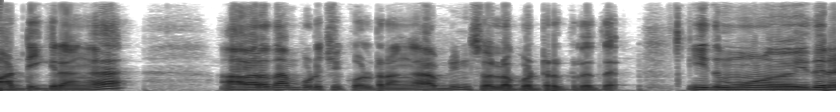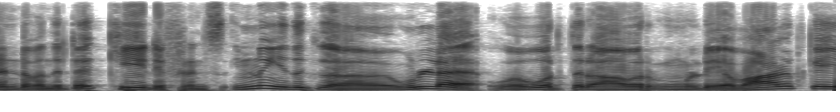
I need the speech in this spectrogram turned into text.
மாட்டிக்கிறாங்க. அவரை தான் பிடிச்சி கொள்கிறாங்க அப்படின்னு சொல்லப்பட்டிருக்கிறது. இது மூ இது ரெண்டு வந்துட்டு கீ டிஃப்ரென்ஸ் இன்னும் இதுக்கு உள்ள ஒவ்வொருத்தர் அவர்களுடைய வாழ்க்கை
